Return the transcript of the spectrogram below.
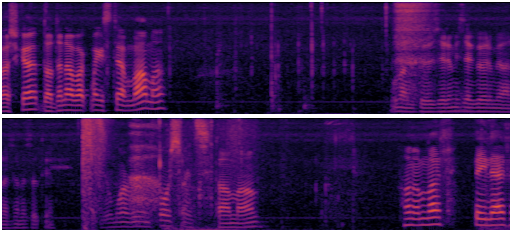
Başka dadına bakmak isteyen var mı? Ulan gözlerimizle görmüyor anasını satayım. No more reinforcements. Tamam. Hanımlar, beyler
